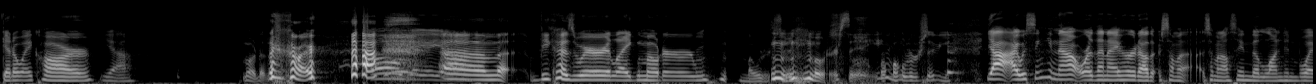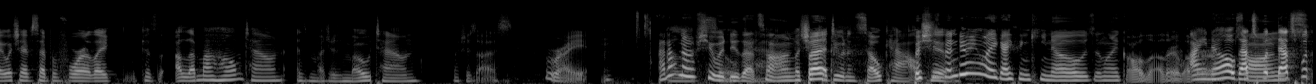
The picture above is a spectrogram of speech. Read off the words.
getaway car, yeah. what other car? Oh yeah, yeah, yeah. Um, because we're like motor Motor city, motor city. Motor City. Yeah, I was thinking that, or then I heard other someone someone else saying the London Boy, which I've said before, like because I love my hometown as much as Motown, which is us. Right. I don't I know if she would do that song, but but she could do it in SoCal. but she's too. been doing like I think he knows and like all the other. I Lover know that's what that's what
